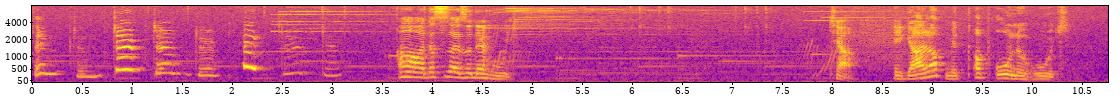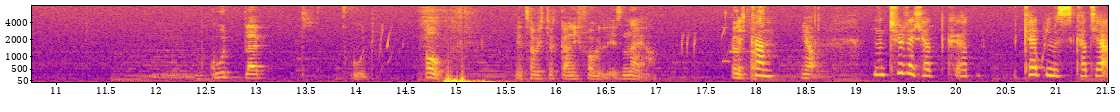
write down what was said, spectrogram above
dum, dum. Oh, das ist also der Hut. Tja, egal ob mit, ob ohne Hut. Gut bleibt gut. Oh, jetzt habe ich das gar nicht vorgelesen. Naja. Ich kann. Ja. Natürlich hat Kat Cat Miss Katja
